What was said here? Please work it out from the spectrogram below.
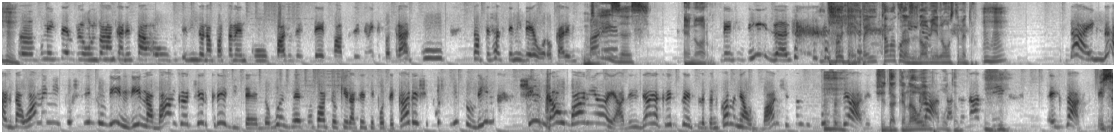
Mhm. Uh, un exemplu, în zona în care stau, se vinde un apartament cu 40 de 40 de metri pătrați cu 76.000 de euro, care mi se pare... Jesus! Enorm. Deci, Jesus! Uite, păi cam acolo ajungi la 1900 metri. Mhm. da, exact, dar oamenii pur și simplu vin, vin la bancă, cer credite, dobânzile sunt foarte ok la credite ipotecare și pur și simplu vin și dau banii ăia. Deci de-aia cresc prețurile, pentru că oamenii au bani și sunt dispuși să dea. Deci, Și dacă n-au, îi clar, împrumută. dacă n-ar fi... Exact, Deci exact,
